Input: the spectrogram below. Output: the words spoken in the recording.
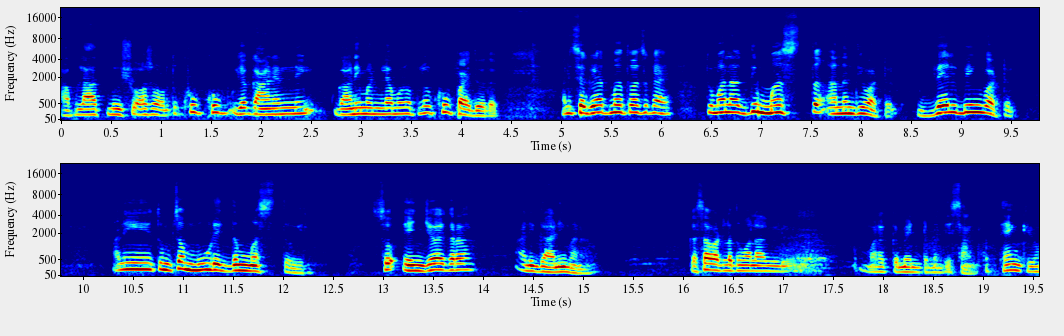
आपला आत्मविश्वास वाढतो. खूप खूप या गाण्यांनी गाणी म्हणल्यामुळे आपल्याला खूप फायदे होतात. आणि सगळ्यात महत्त्वाचं काय? तुम्हाला अगदी मस्त आनंदी वाटेल. वेल बिंग वाटेल. आणि तुमचा मूड एकदम मस्त होईल. सो एन्जॉय करा. आणि गाणी म्हणा. कसा वाटला तुम्हाला हा व्हिडिओ? मला कमेंटमध्ये सांगा. थँक्यू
